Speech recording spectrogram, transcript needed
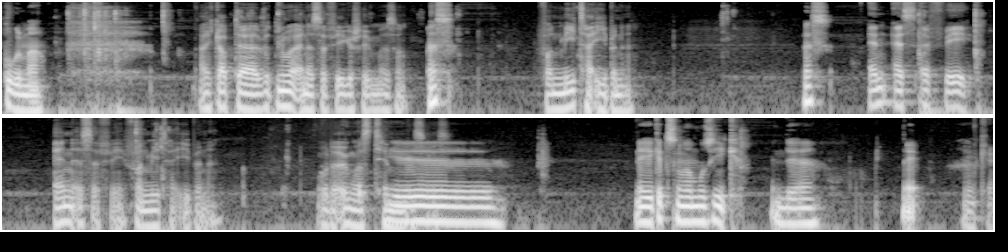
google mal. Ah, Ich glaube, der wird nur NSFW geschrieben, also Was? von Meta-Ebene. Was? NSFW. NSFW von Meta-Ebene. Oder irgendwas Tim. Äh, nee, hier gibt's nur Musik in der. Nee. Okay.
